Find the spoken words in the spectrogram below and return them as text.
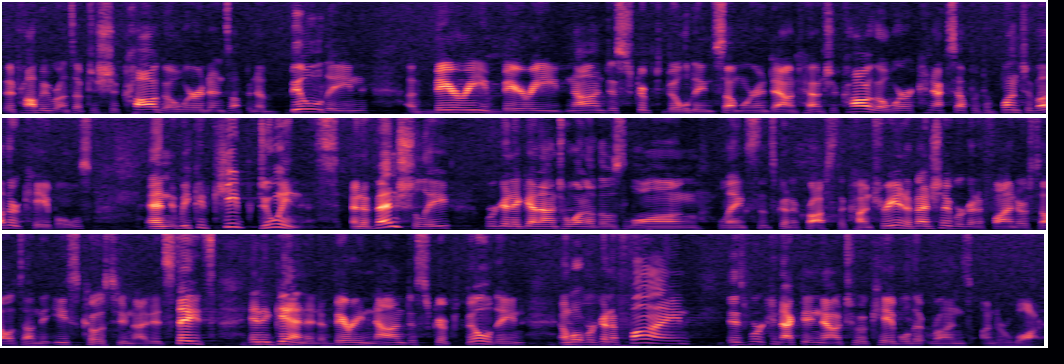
that probably runs up to Chicago, where it ends up in a building, a very, very nondescript building somewhere in downtown Chicago, where it connects up with a bunch of other cables. And we could keep doing this. And eventually, we're gonna get onto one of those long links that's gonna cross the country, and eventually we're gonna find ourselves on the east coast of the United States, and again, in a very nondescript building, and what we're gonna find is we're connecting now to a cable that runs underwater.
